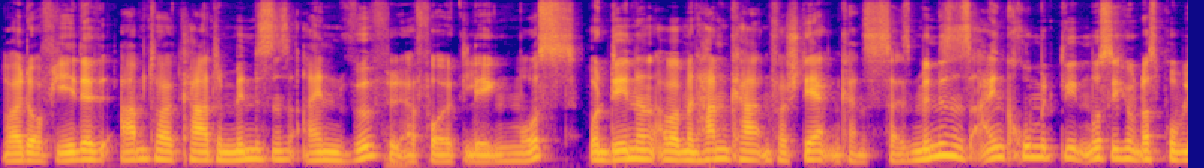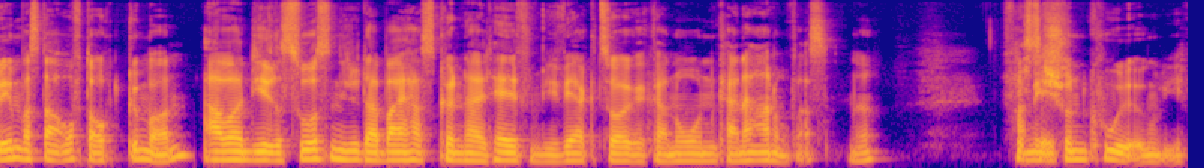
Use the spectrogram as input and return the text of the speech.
weil du auf jede Abenteuerkarte mindestens einen Würfelerfolg legen musst und den dann aber mit Handkarten verstärken kannst. Das heißt, mindestens ein Crewmitglied muss sich um das Problem, was da auftaucht, kümmern. Aber die Ressourcen, die du dabei hast, können halt helfen, wie Werkzeuge, Kanonen, keine Ahnung was. Ne? Fand Richtig. ich schon cool irgendwie.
